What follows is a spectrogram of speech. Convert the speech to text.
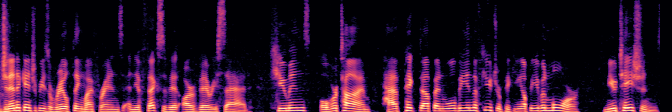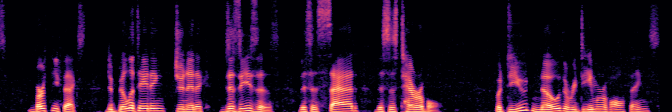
Genetic entropy is a real thing, my friends, and the effects of it are very sad. Humans, over time, have picked up and will be in the future picking up even more mutations, birth defects, debilitating genetic diseases. This is sad. This is terrible. But do you know the Redeemer of all things?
